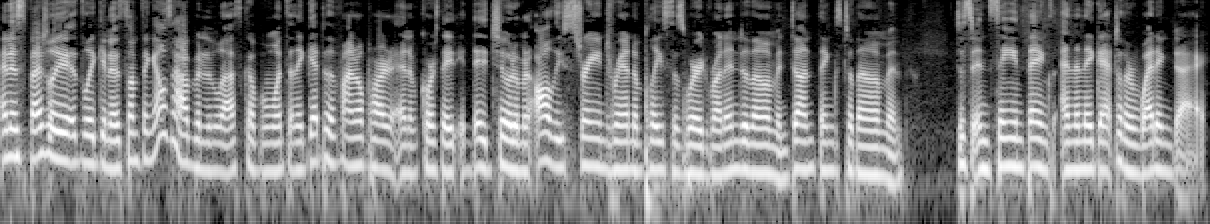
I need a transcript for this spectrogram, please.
And especially, it's like you know something else happened in the last couple months, and they get to the final part, and of course they they showed him in all these strange, random places where he'd run into them and done things to them, and just insane things. And then they get to their wedding day,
